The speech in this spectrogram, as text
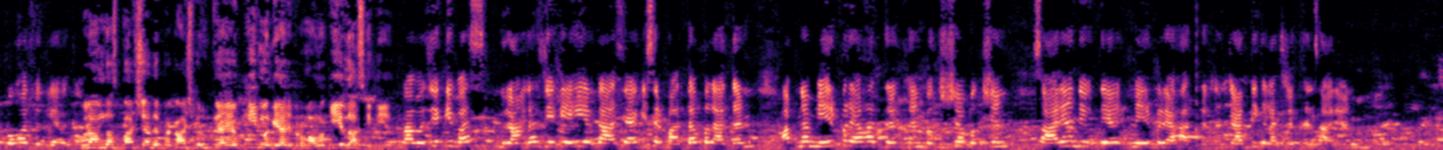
ਬਹੁਤ ਵਧੀਆ ਲੱਗਾ। ਗੁਰੂ ਰਾਮਦਾਸ ਪਾਤਸ਼ਾਹ ਦੇ ਪ੍ਰਕਾਸ਼ ਪੁਰਬ ਤੇ ਆਏ ਹੋ ਕੀ ਮੰਗਿਆ ਅੱਜ ਪਰਮਾਤਮਾ ਕੀ ਅਰਦਾਸ ਕੀਤੀ ਹੈ? ਬਾਬਾ ਜੀ ਅੱਗੇ ਬਸ ਗੁਰੂ ਰਾਮਦਾਸ ਜੀ ਅੱਗੇ ਇਹੀ ਅਰਦਾਸ ਹੈ ਕਿ ਸਰਬੱਤ ਦਾ ਭਲਾ ਕਰਨ ਆਪਣਾ ਮਿਹਰ ਭਰਿਆ ਹੱਥ ਰੱਖਣ ਬਖਸ਼ਿਸ਼ਾਂ ਬਖਸ਼ਣ ਸਾਰਿਆਂ ਦੇ ਉੱਤੇ ਮਿਹਰ ਭਰਿਆ ਹੱਥ ਰੱਖਣ ਚੜ੍ਹਦੀ ਕਲਾ ਚ ਰੱਖਣ ਸਾਰਿਆਂ ਨੂੰ।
